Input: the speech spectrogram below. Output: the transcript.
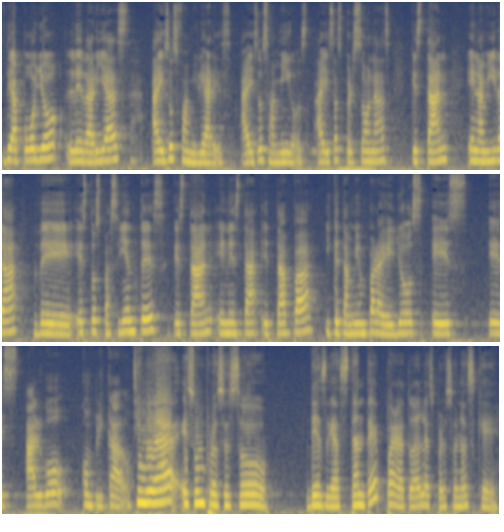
de apoyo le darías a esos familiares, a esos amigos, a esas personas que están en la vida de estos pacientes, que están en esta etapa y que también para ellos es, es algo complicado? Sin duda es un proceso desgastante para todas las personas que,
